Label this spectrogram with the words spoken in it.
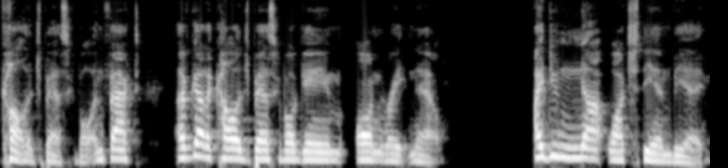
college basketball. In fact, I've got a college basketball game on right now. I do not watch the NBA.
